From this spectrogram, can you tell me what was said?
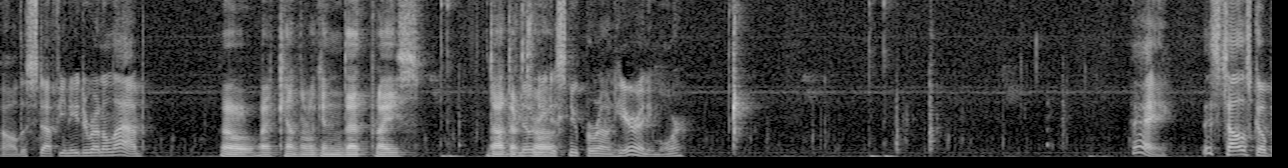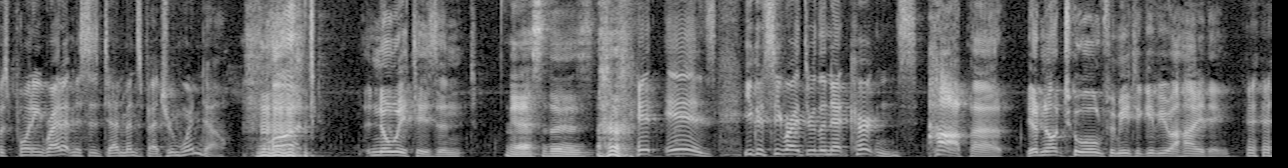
All the stuff you need to run a lab. Oh, I can't look in that place. The other No drawer. need to snoop around here anymore. Hey, this telescope is pointing right at Mrs. Denman's bedroom window. What? no, it isn't. Yes, it is. It is! You can see right through the net curtains. Harper, you're not too old for me to give you a hiding. okay,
